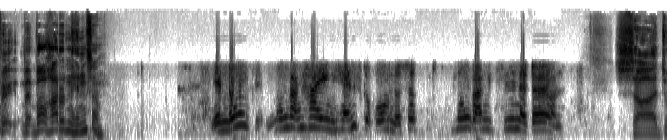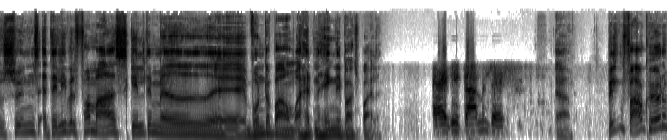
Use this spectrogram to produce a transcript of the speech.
Fø- Hvor har du den henne så? Ja, nogle, nogle gange har jeg en i handskerummet, og så nogle gange i siden af døren. Så du synes, at det er alligevel for meget at skilte med øh, Wunderbaum og have den hængende i bagspejlet? Ja, det er gammeldags. Ja. Hvilken farve kører du?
